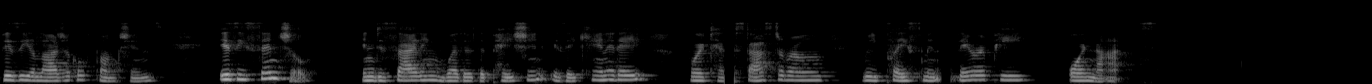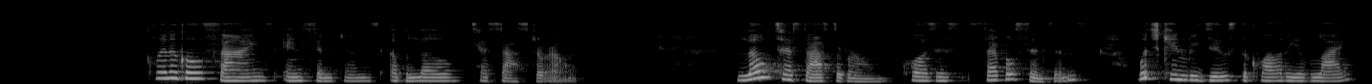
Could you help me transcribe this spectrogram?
physiological functions is essential in deciding whether the patient is a candidate for testosterone replacement therapy or not. Clinical signs and symptoms of low testosterone. Low testosterone causes several symptoms, which can reduce the quality of life,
